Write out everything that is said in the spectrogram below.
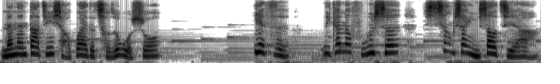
楠楠大惊小怪的扯着我说：“叶子，你看那服务生像不像尹少杰啊？”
